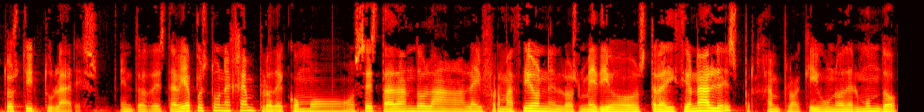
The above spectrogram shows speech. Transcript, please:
dos titulares. Entonces, te había puesto un ejemplo de cómo se está dando la, información en los medios tradicionales. Por ejemplo, aquí uno del mundo.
